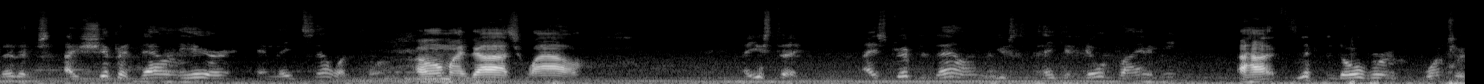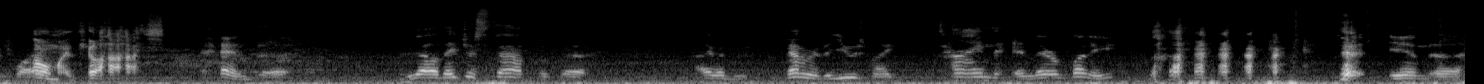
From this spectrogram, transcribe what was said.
that it, I ship it down here and they'd sell it for me. Oh my gosh. Wow. I used to, I stripped it down. I used to take it hill climbing, Uh huh. flipped it over once or twice. Oh my gosh. and uh, yeah, they just thought that uh, I would better to use my time and their money in uh,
